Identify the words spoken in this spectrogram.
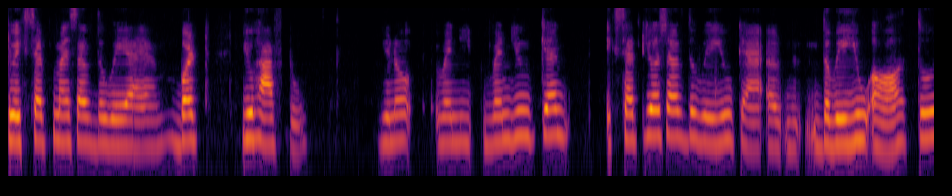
to accept myself the way I am but you have to you know when when you can accept yourself the way you can the way you are तो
